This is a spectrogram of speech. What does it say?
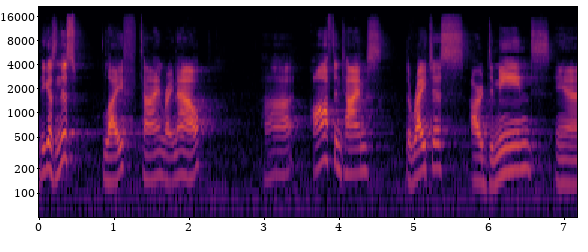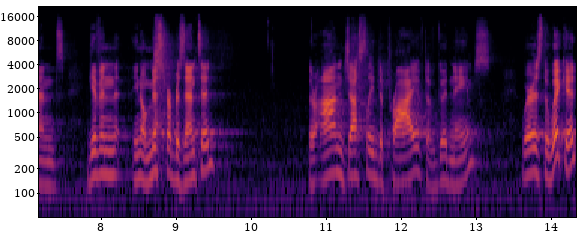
Because in this lifetime, right now, uh, oftentimes the righteous are demeaned and given, you know, misrepresented. They're unjustly deprived of good names, whereas the wicked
